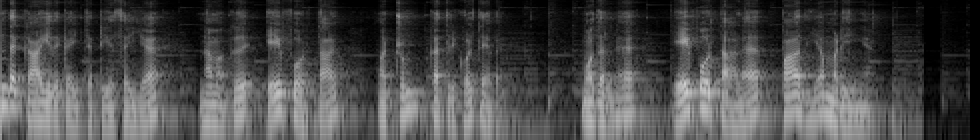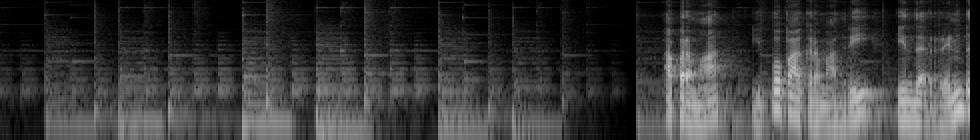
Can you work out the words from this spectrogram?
இந்த காகித கைத்தட்டியை செய்ய நமக்கு ஏ ஃபோர் தாள் மற்றும் கத்திரிக்கோள் தேவை. முதல்ல ஏ ஃபோர் தாளை பாதியாக மடியுங்க. அப்புறமா இப்போ பார்க்குற மாதிரி இந்த ரெண்டு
